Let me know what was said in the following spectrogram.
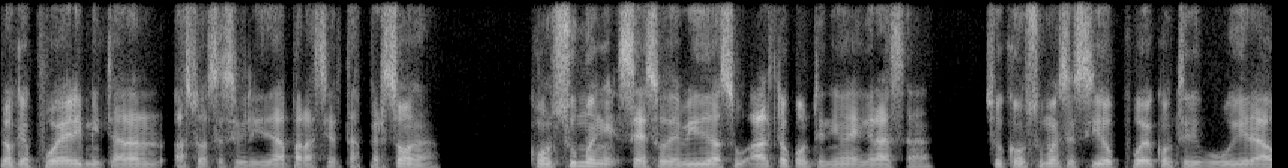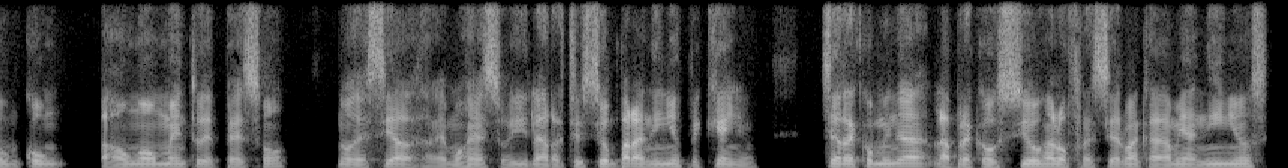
lo que puede limitar a su accesibilidad para ciertas personas. Consumo en exceso debido a su alto contenido de grasa su consumo excesivo puede contribuir a un, a un aumento de peso no deseado, sabemos eso, y la restricción para niños pequeños. Se recomienda la precaución al ofrecer macadamia a niños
